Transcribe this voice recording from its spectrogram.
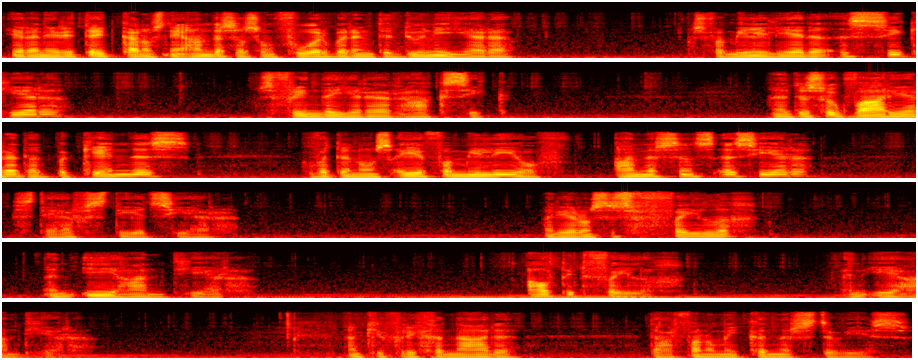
Here in hierdie tyd kan ons nie anders as om voorbereiding te doen nie Here ons familielede is siek Here ons vriende Here raak siek en dit is ook waar Here dat bekendes of dit in ons eie familie of andersins is, Here, sterf steeds, Here. Maar Here, ons is veilig in U hand, Here. Altyd veilig in U hand, Here. Dankie vir die genade daarvan om U kinders te wees.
